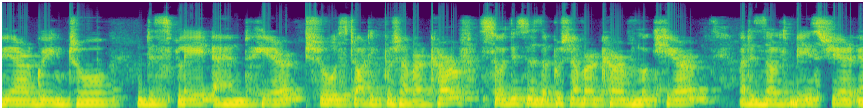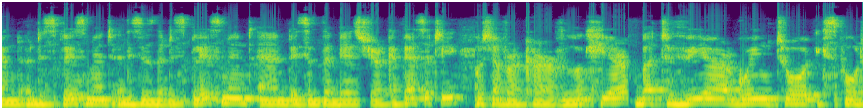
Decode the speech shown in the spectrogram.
we are going to display and here show static pushover curve. So this is the pushover curve. Look here. A result base shear and displacement. This is the displacement and this is the base shear capacity. Pushover curve. Look here. But we are going to export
